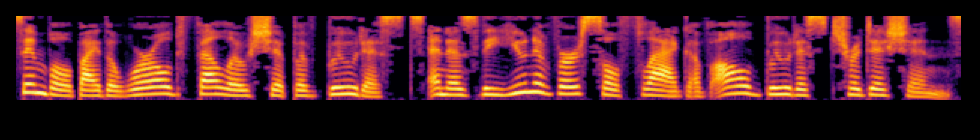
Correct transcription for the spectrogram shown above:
symbol by the World Fellowship of Buddhists and as the universal flag of all Buddhist traditions.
